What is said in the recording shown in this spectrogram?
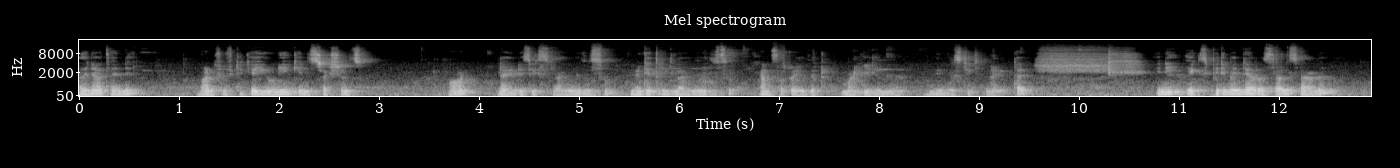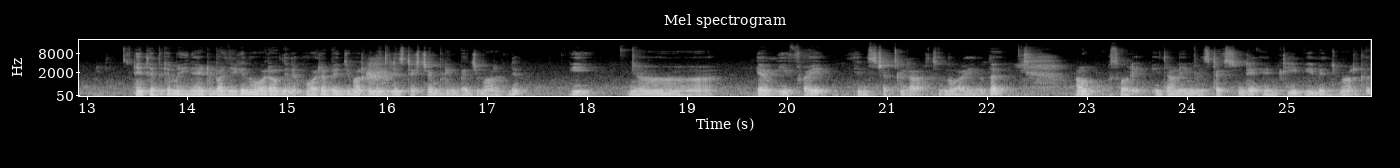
അതിനകത്ത് തന്നെ one fifty K unique instructions on ninety six ലാംഗ്വേജസും ട്വന്റി ത്രീ ലാംഗ്വേജസും കൺസിഡർ ചെയ്തിട്ടുണ്ട്. മൾട്ടി ലിംഗ്വിസ്റ്റിക്സിനായിട്ട് ഇനി എക്സ്പെരിമെന്റൽ റിസൾട്ട്സ് ആണ്. ഇതിൽ മെയിനായിട്ട് പറഞ്ഞിരിക്കുന്ന ഓരോന്നിനും. ഓരോ ബെഞ്ച് മാർക്കിന് ഇംഗ്ലീഷ് ടെക്സ്റ്റ് എംബിഡിങ് ബെഞ്ച് മാർക്കിന് ഈ M E five instructor large എന്ന് പറയുന്നത്. ഔട്ട് സോറി ഇതാണ് ഇംഗ്ലീഷ് ടെക്സ്റ്റിന്റെ എം ടി ബി ബെഞ്ച് മാർക്ക്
